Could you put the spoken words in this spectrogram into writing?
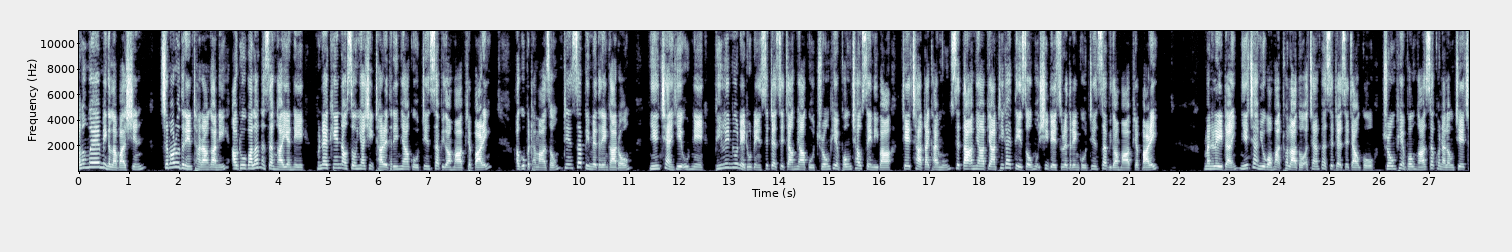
ားလုံးပဲမင်္ဂလာပါရှင်ကျမတို့သတင်းဌာနကနေအော်တိုဘာလ25ရက်နေ့မနက်ခင်းနောက်ဆုံးရရှိထားတဲ့သတင်းများကိုတင်ဆက်ပေးသွားမှာဖြစ်ပါတယ်အခုပထမဆုံးတင်ဆက်ပေးမယ့်သတင်းကတော့ငင်းချန်ရေဦးနှင့်ဘီလင်းမြို့နယ်တို့တွင်စစ်တပ်စစ်ကြောင်းများကို drone ဖြင့်ဘုံ60နီးပါးကျဲချတိုက်ခိုက်မှုစစ်သားအများပြားထိခိုက်ဒေဆုံးမှုရှိတယ်ဆိုတဲ့သတင်းကိုတင်ဆက်ပေးသွားမှာဖြစ်ပါတယ် မန္တလေးတိုင်းမြင်းချံမြို့ပေါ်မှထွက်လာသောအကြမ်းဖက်စစ်တပ်စစ်ကြောင်းကို drone ဖြင့်ဘုံ58လုံးကျဲချ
